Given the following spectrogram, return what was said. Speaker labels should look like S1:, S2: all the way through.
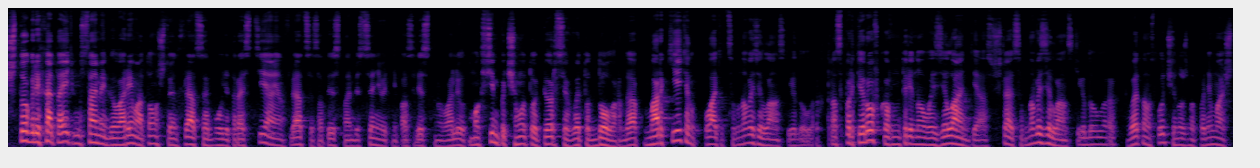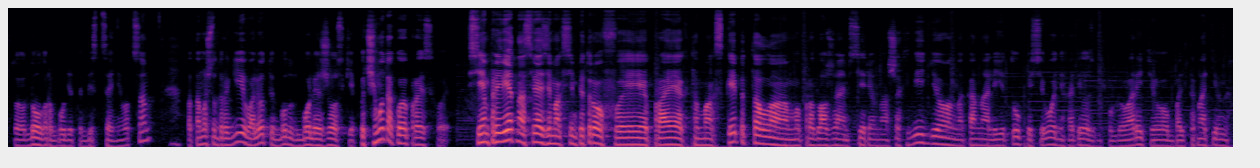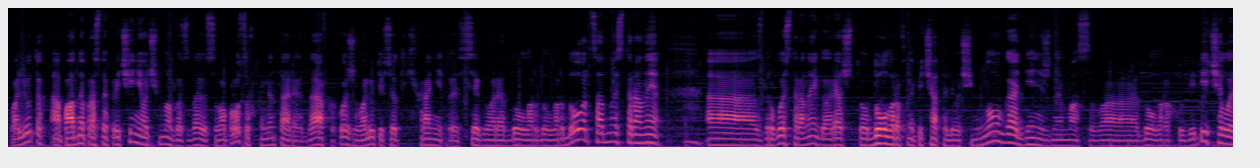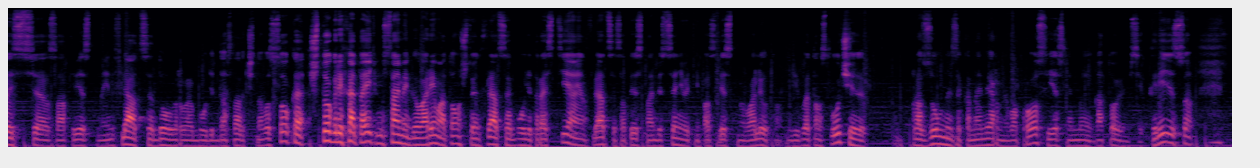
S1: Что греха таить, мы сами говорим о том, что инфляция будет расти, а инфляция, соответственно, обесценивает непосредственно валюту. Максим почему-то уперся в этот доллар. Да? Маркетинг платится в новозеландских долларах. Транспортировка внутри Новой Зеландии осуществляется в новозеландских долларах. В этом случае нужно понимать, что доллар будет обесцениваться, потому что другие валюты будут более жесткие. Почему такое происходит? Всем привет, на связи Максим Петров и проект Max Capital. Мы продолжаем серию наших видео на канале YouTube. И сегодня хотелось бы поговорить о об альтернативных валютах. А по одной простой причине очень много задаются вопросов в комментариях, да, в какой же валюте все-таки хранить. То есть все говорят доллар, доллар, доллар с одной стороны, а с другой стороны говорят, что долларов напечатали очень много, денежная масса в долларах увеличилась, соответственно инфляция долларовая будет достаточно высокая. Что греха таить, мы сами говорим о том, что инфляция будет расти, а инфляция, соответственно, обесценивает непосредственно валюту. И в этом случае разумный, закономерный вопрос, если мы готовимся к кризису,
